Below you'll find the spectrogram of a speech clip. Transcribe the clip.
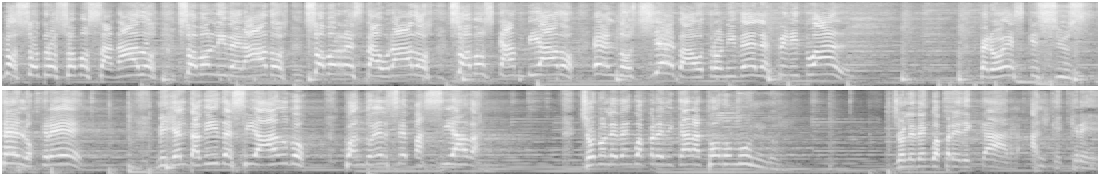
nosotros somos sanados, somos liberados, somos restaurados, somos cambiados. Él nos lleva a otro nivel espiritual. Pero es que si usted lo cree, Miguel David decía algo cuando él se paseaba. Yo no le vengo a predicar a todo mundo. Yo le vengo a predicar al que cree,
